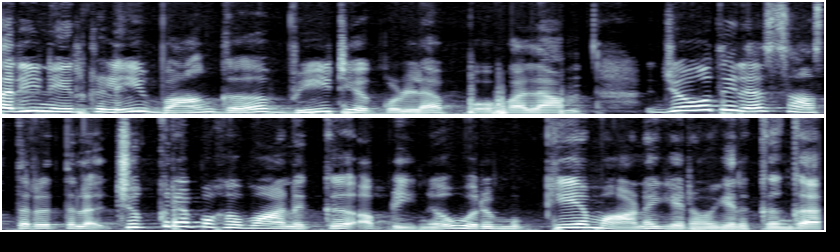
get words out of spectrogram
சரி நேர்கள் வாங்க வீடியோக்குள்ளே போகலாம். ஜோதிட சாஸ்திரத்தில் சுக்கர பகவானுக்கு அப்படின்னு ஒரு முக்கியமான இடம் இருக்குங்க.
